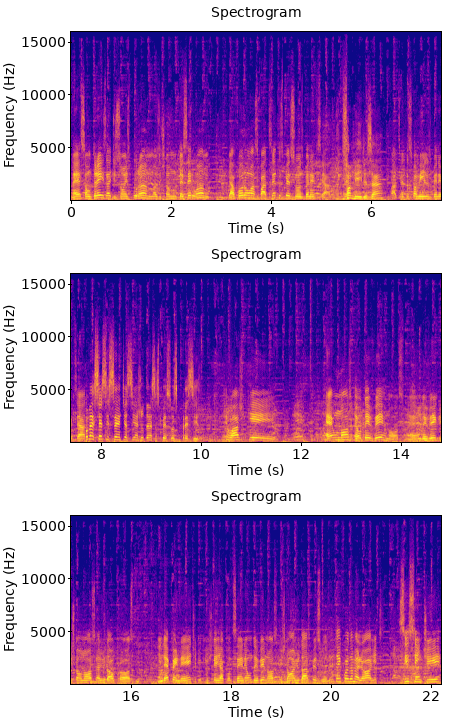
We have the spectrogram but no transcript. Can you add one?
né, são três edições por ano, nós estamos no terceiro ano, já foram umas 400 pessoas beneficiadas. Famílias, né? 400 famílias beneficiadas. Como é que você se sente assim ajudando essas pessoas que precisam? Eu acho que é, um nosso, é o dever nosso, né? é um dever cristão nosso é ajudar o próximo. Independente do que esteja acontecendo, é um dever nosso cristão ajudar as pessoas. Não tem coisa melhor a gente se sentir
